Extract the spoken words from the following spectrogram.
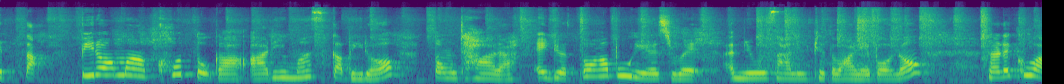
itta ပြီးတော့မှခို့တိုကအာဒီမတ်ကပြီးတော့တုံထားတာအဲ့ဒီသွားဘူးရဲဆိုရက်အမျိုးအစားလေးဖြစ်သွားတယ်ပေါ့နော်နောက်တစ်ခုက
